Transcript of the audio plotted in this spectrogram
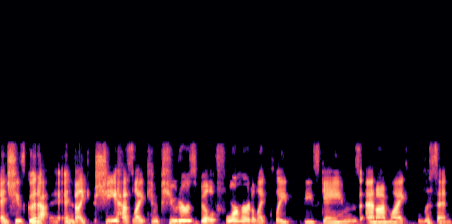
And she's good at it and like she has like computers built for her to like play these games and i'm like listen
